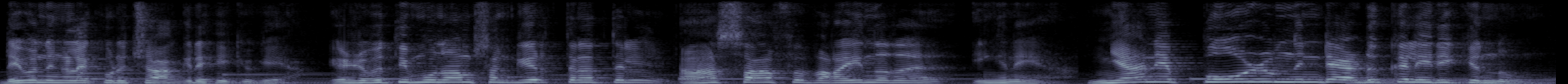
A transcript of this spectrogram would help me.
ദൈവം നിങ്ങളെക്കുറിച്ച് ആഗ്രഹിക്കുകയാണ്. എഴുപത്തിമൂന്നാം സങ്കീർത്തനത്തിൽ ആസാഫ് പറയുന്നത് ഇങ്ങനെയാ ഞാൻ എപ്പോഴും നിന്റെ അടുക്കലിരിക്കുന്നു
